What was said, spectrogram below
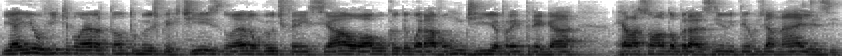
e aí eu vi que não era tanto o meu expertise, não era o meu diferencial, algo que eu demorava um dia para entregar relacionado ao Brasil em termos de análise.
